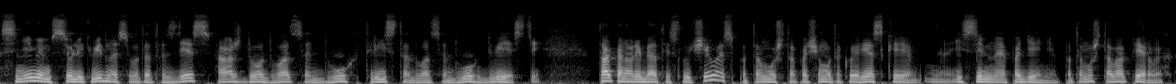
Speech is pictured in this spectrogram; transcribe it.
снимем всю ликвидность вот это здесь аж до 22 300, 22 200. Так оно, ребята, и случилось, потому что, почему такое резкое э, и сильное падение? Потому что, во-первых,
